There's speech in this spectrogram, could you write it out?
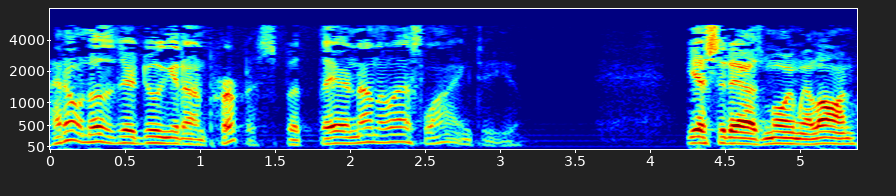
I don't know that they're doing it on purpose, but they are nonetheless lying to you. Yesterday I was mowing my lawn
